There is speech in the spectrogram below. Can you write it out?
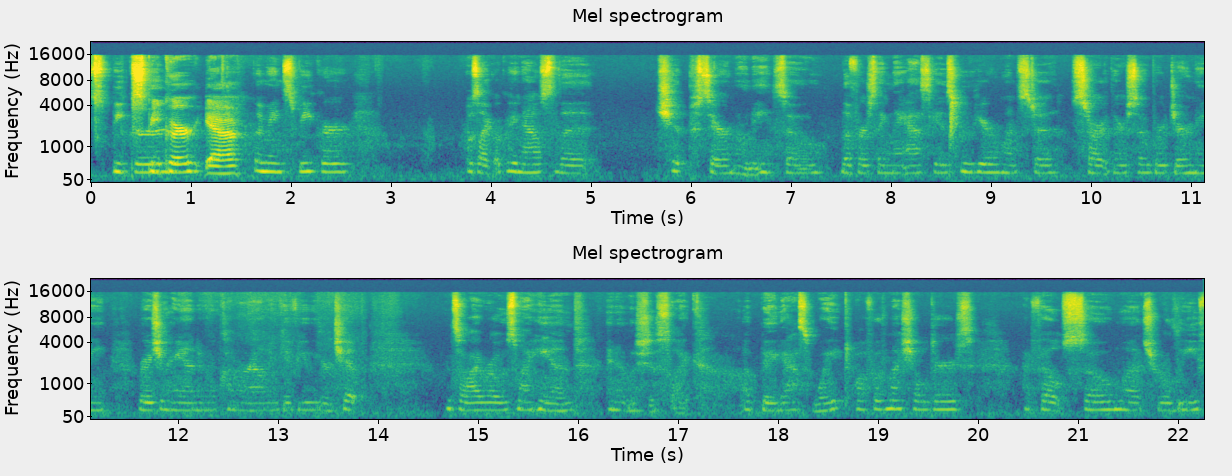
speaker. Speaker. Yeah. The main speaker was like, okay, now's the chip ceremony. So the first thing they ask is, who here wants to start their sober journey? Raise your hand, and we'll come around and give you your chip. And so I rose my hand, and it was just like a big ass weight off of my shoulders. I felt so much relief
